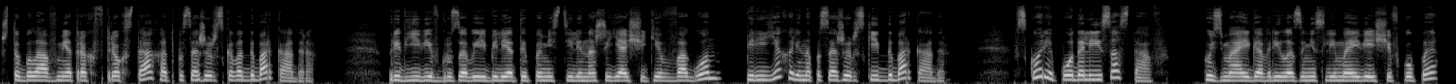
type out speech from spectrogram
что была в метрах в трехстах от пассажирского дебаркадера. Предъявив грузовые билеты, поместили наши ящики в вагон, переехали на пассажирский дебаркадер. Вскоре подали и состав. Кузьма и Гаврила занесли мои вещи в купе,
